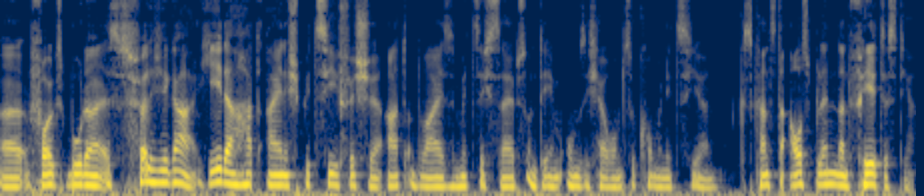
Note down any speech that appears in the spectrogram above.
äh, Volksbuddha, es ist völlig egal. Jeder hat eine spezifische Art und Weise, mit sich selbst und dem um sich herum zu kommunizieren. Das kannst du ausblenden, dann fehlt es dir.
